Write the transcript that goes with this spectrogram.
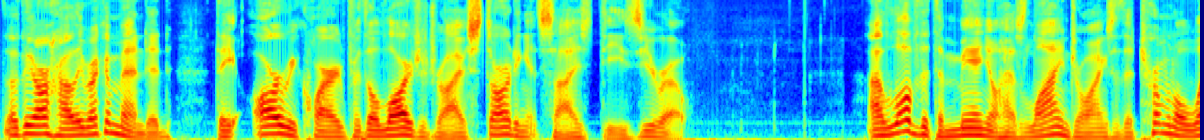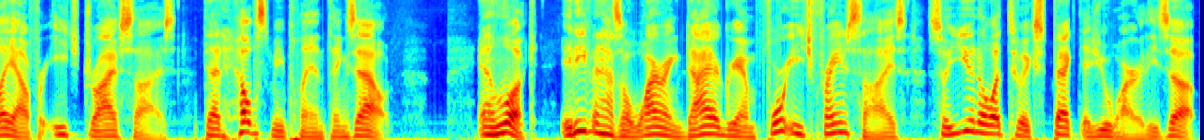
though they are highly recommended, they are required for the larger drives starting at size D0. I love that the manual has line drawings of the terminal layout for each drive size. That helps me plan things out. And look, it even has a wiring diagram for each frame size so you know what to expect as you wire these up.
